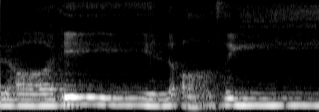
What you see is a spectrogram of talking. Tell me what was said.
العلي العظيم.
